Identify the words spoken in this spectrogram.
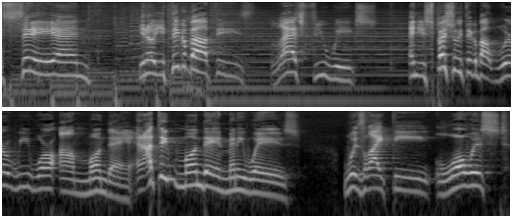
City. And, you know, you think about these last few weeks, and you especially think about where we were on Monday. And I think Monday, in many ways, was like the lowest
